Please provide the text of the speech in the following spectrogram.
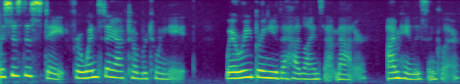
This is The State for Wednesday, October 28th, where we bring you the headlines that matter. I'm Haley Sinclair.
